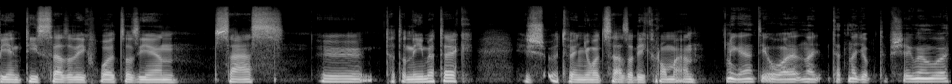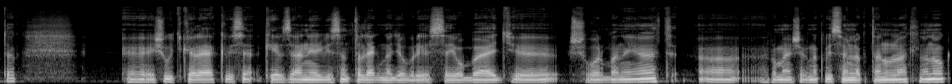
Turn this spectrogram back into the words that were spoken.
ilyen 10% volt az ilyen száz, tehát a németek, és 58% román. Igen, hát jó, nagy, tehát nagyobb többségben voltak, és úgy kell elképzelni, hogy viszont a legnagyobb része jobb egy sorban élt, a románságnak viszonylag tanulatlanok,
